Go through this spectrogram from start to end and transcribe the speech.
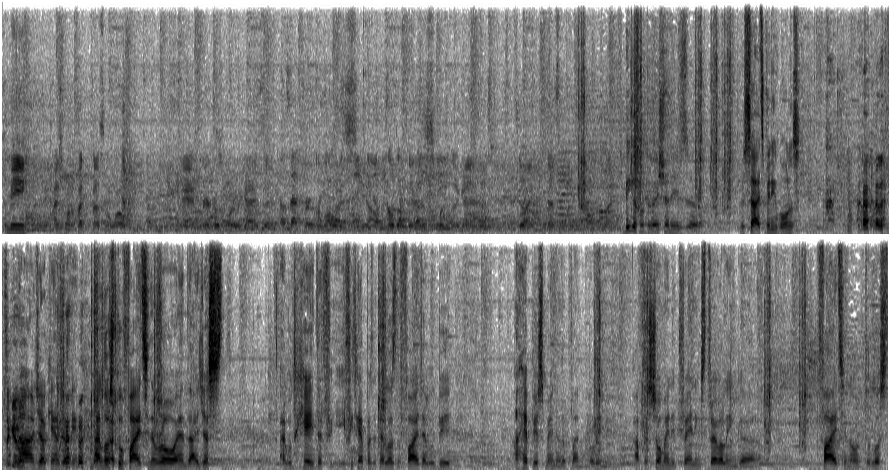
For me, I just want to fight the best in the world. And Mirko's one of the guys that I'm always, you know, held up there as one of the guys that feel like that's it. Biggest motivation is uh, besides winning bonus. that's a good no, one. I'm joking. I'm joking. I lost two fights in a row, and I just I would hate that if it happens that I lost the fight, I would be unhappiest man on the planet. Believe me. After so many trainings, traveling, uh, fights, you know, to lose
